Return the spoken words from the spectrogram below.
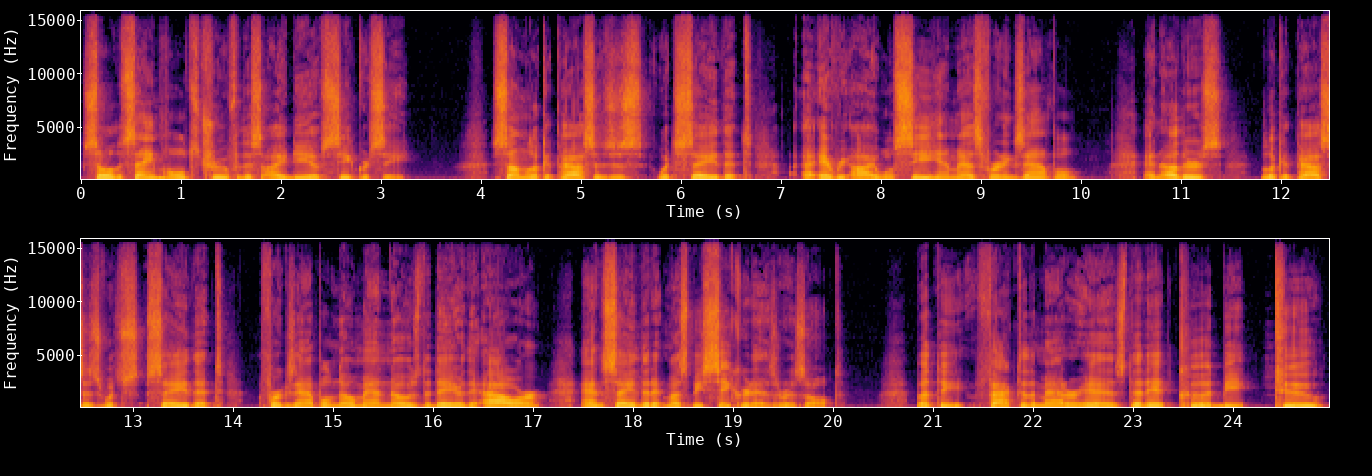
So the same holds true for this idea of secrecy. Some look at passages which say that uh, every eye will see him, as for an example, and others look at passages which say that, for example, no man knows the day or the hour, and say that it must be secret as a result. But the fact of the matter is that it could be two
